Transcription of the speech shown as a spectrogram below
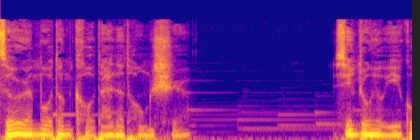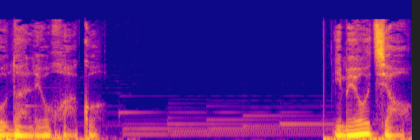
所有人目瞪口呆的同时，心中有一股暖流划过。你没有脚，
